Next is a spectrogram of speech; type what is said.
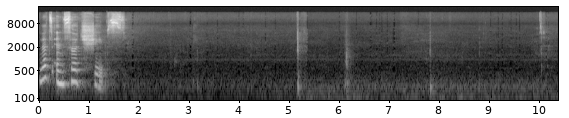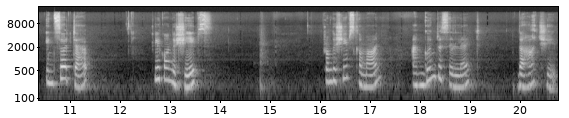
let's insert shapes. Insert tab, click on the shapes from the shapes command, I'm going to select the heart shape.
